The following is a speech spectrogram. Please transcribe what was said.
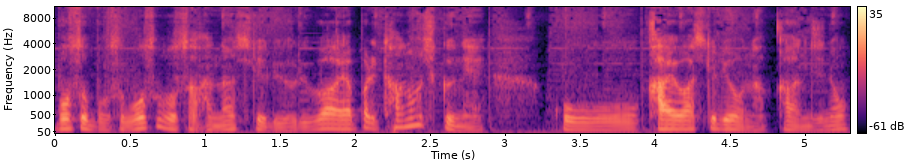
ボソボソボソボソ話してるよりは、やっぱり楽しくね、こう、会話してるような感じの、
